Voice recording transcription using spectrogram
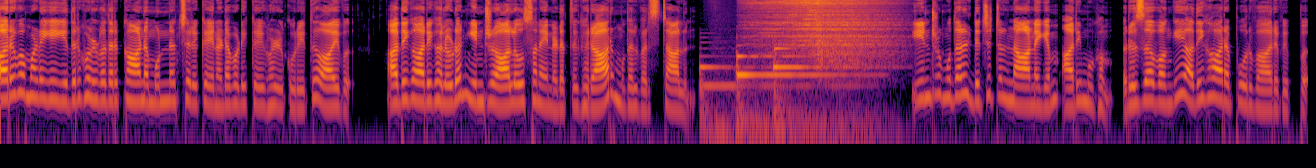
பருவமழையை எதிர்கொள்வதற்கான முன்னெச்சரிக்கை நடவடிக்கைகள் குறித்து ஆய்வு. அதிகாரிகளுடன் இன்று ஆலோசனை நடத்துகிறார் முதல்வர் ஸ்டாலின். இன்று முதல் டிஜிட்டல் நாணயம் அறிமுகம். ரிசர்வ் வங்கி அதிகாரப்பூர்வ அறிவிப்பு.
